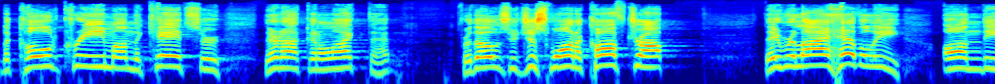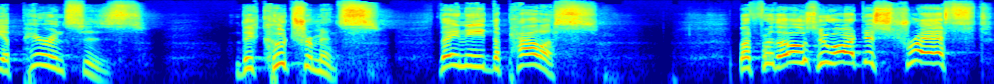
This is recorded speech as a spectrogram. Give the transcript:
the cold cream on the cancer, they're not going to like that. For those who just want a cough drop, they rely heavily on the appearances, the accoutrements. They need the palace. But for those who are distressed,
